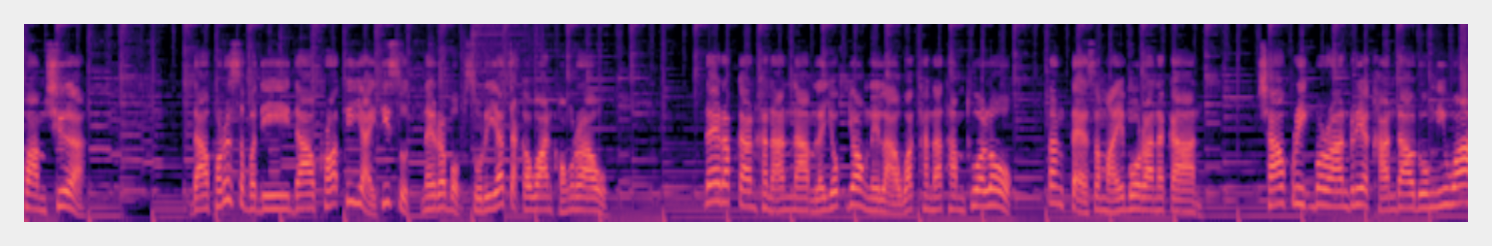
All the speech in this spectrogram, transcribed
ความเชื่อดาวพฤหัสบดี ดาวเคราะห์ที่ใหญ่ที่สุดในระบบสุริยะจักรวาลของเรา ได้รับการขนานนามและยกย่องในเหล่าวัฒนธรรมทั่วโลก ตั้งแต่สมัยโบราณกาล ชาวกรีกโบราณเรียกขานดาวดวงนี้ว่า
